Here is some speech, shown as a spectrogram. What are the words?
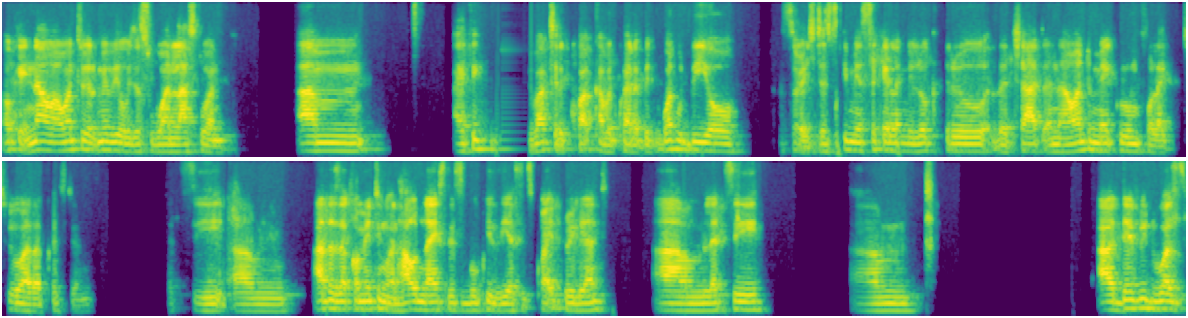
Okay. Now I want to maybe just one last one. Um, I think you've actually quite covered quite a bit. What would be your sorry, just give me a second. Let me look through the chat and I want to make room for like two other questions. Let's see. Um, others are commenting on how nice this book is. Yes, it's quite brilliant. Um, let's see. Um, uh, David was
